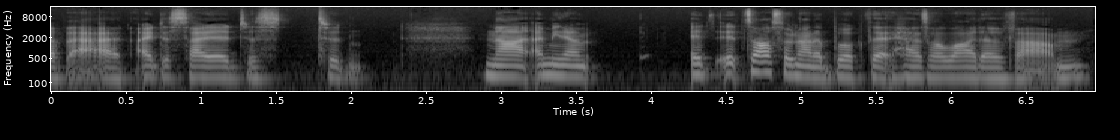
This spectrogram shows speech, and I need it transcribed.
of that. I decided just to not. I mean, um, it, it's also not a book that has a lot of um,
